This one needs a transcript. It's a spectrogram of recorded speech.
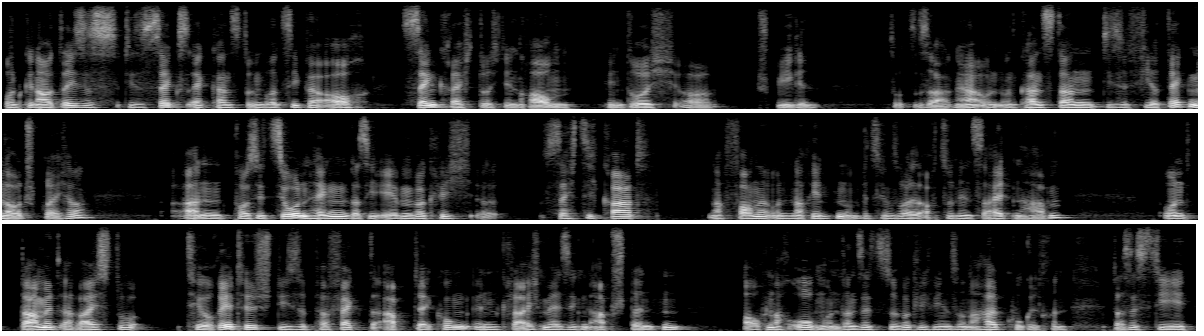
Und genau dieses, dieses Sechseck kannst du im Prinzip ja auch senkrecht durch den Raum hindurch äh, spiegeln, sozusagen. Ja? Und, und kannst dann diese vier Deckenlautsprecher an Positionen hängen, dass sie eben wirklich äh, 60 Grad nach vorne und nach hinten und beziehungsweise auch zu den Seiten haben. Und damit erreichst du theoretisch diese perfekte Abdeckung in gleichmäßigen Abständen auch nach oben. Und dann sitzt du wirklich wie in so einer Halbkugel drin. Das ist die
